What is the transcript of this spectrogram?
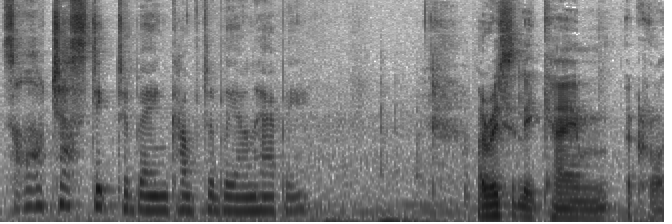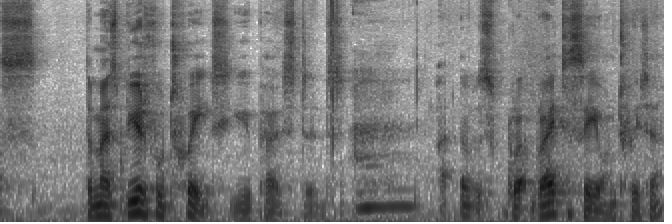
So I'll just stick to being comfortably unhappy. I recently came across the most beautiful tweet you posted. Uh, it was gr- great to see you on Twitter,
